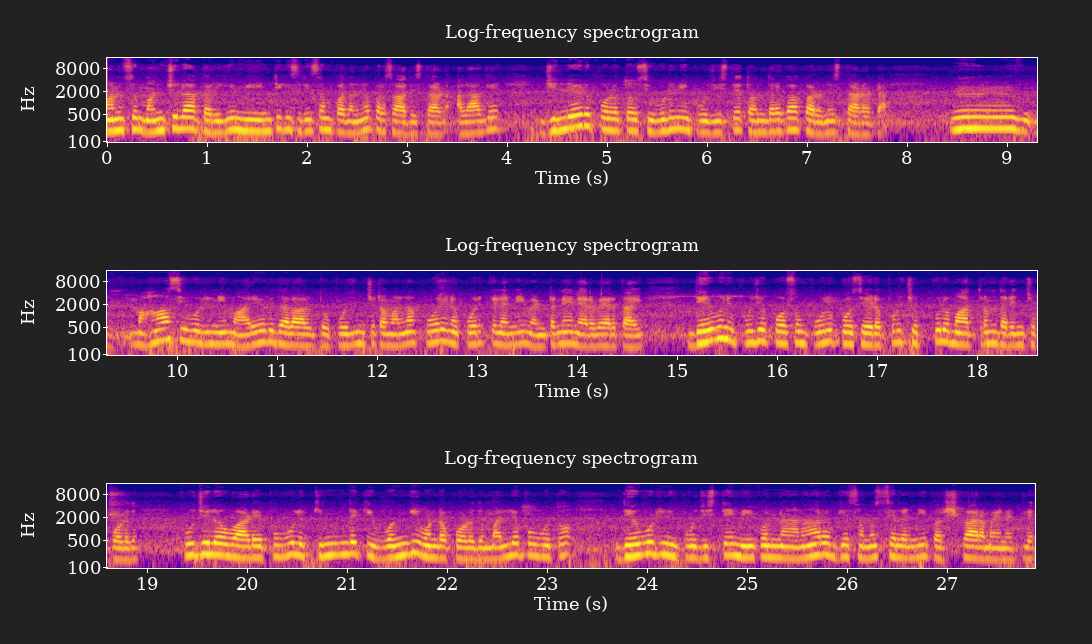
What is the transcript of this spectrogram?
మనసు మంచులా కరిగి మీ ఇంటికి శ్రీ సంపదలను ప్రసాదిస్తాడు. అలాగే జిల్లేడు పూలతో శివుడిని పూజిస్తే తొందరగా కరుణిస్తాడట. మహాశివుడిని మారేడు దళాలతో పూజించటం వలన కోరిన కోరికలన్నీ వెంటనే నెరవేరుతాయి. దేవుని పూజ కోసం పూలు కోసేటప్పుడు చెప్పులు మాత్రం ధరించకూడదు. పూజలో వాడే పువ్వులు కిందకి వంగి ఉండకూడదు. మల్లె పువ్వుతో దేవుడిని పూజిస్తే మీకున్న అనారోగ్య సమస్యలన్నీ పరిష్కారమైనట్లే.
